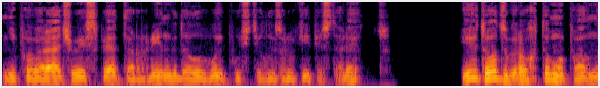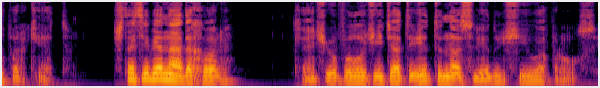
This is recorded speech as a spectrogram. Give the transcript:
Не поворачиваясь, Петер Рингдал выпустил из руки пистолет, и тот с грохотом упал на паркет. — Что тебе надо, Холь? — Хочу получить ответы на следующие вопросы.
